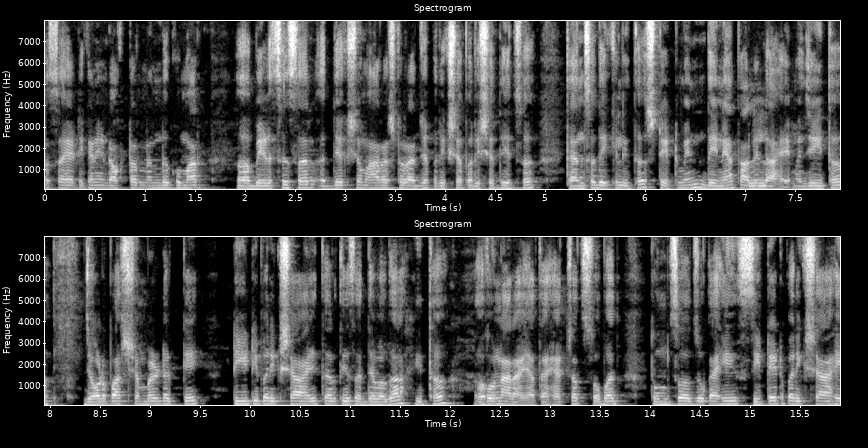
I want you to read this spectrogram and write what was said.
असं या ठिकाणी डॉक्टर नंदकुमार बेडसे सर अध्यक्ष महाराष्ट्र राज्य परीक्षा परिषदेचं त्यांचं देखील इथं स्टेटमेंट देण्यात आलेलं आहे. म्हणजे इथं जवळपास शंभर टक्के टी ई टी परीक्षा आहे तर ती सध्या बघा इथं होणार आहे. आता ह्याच्याच सोबत तुमचं जो काही सीटेट परीक्षा आहे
